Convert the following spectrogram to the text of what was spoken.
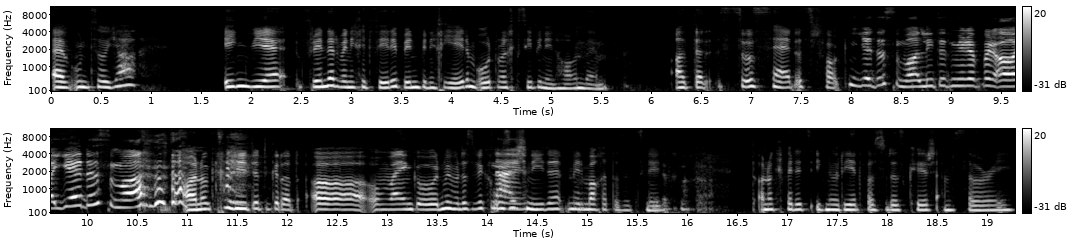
ähm, und so, ja, irgendwie, früher, wenn ich in die Ferien bin, bin ich in jedem Ort, wo ich war, bin in H&M. Alter, so sad as fuck. Jedes Mal läutet mir jemand an. Jedes Mal. Anno kleidet gerade, oh, oh mein Gott, müssen wir das wirklich Nein. rausschneiden? Wir machen das jetzt nicht. Anno, ich werde jetzt ignoriert, falls du das hörst, I'm sorry.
